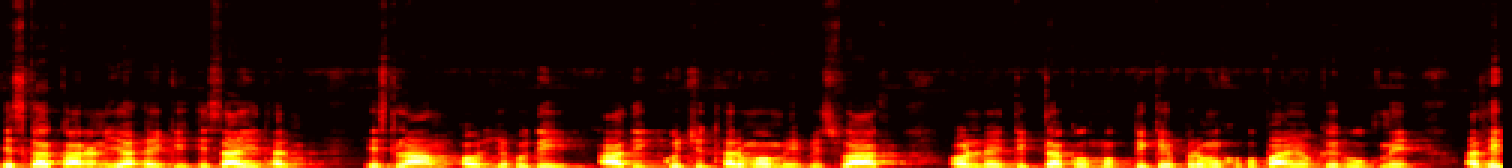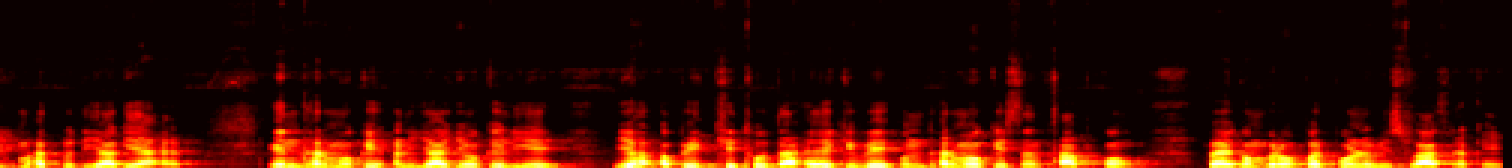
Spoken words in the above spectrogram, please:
इसका कारण यह है कि ईसाई धर्म, इस्लाम और यहूदी आदि कुछ धर्मों में विश्वास और नैतिकता को मुक्ति के प्रमुख उपायों के रूप में अधिक महत्व दिया गया है। इन धर्मों के अनुयायियों के लिए यह अपेक्षित होता है कि वे उन धर्मों के संस्थापकों, पैगंबरों पर पूर्ण विश्वास रखें।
